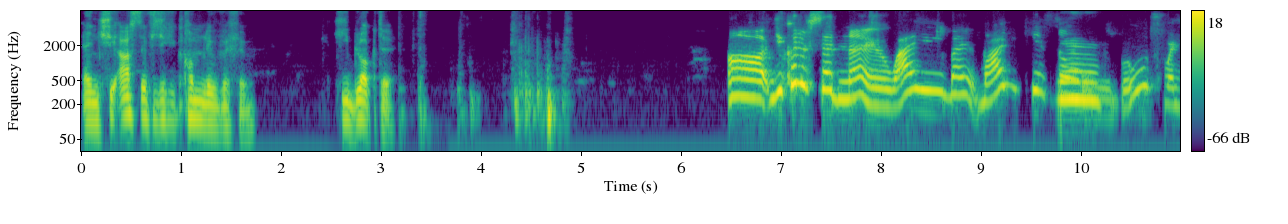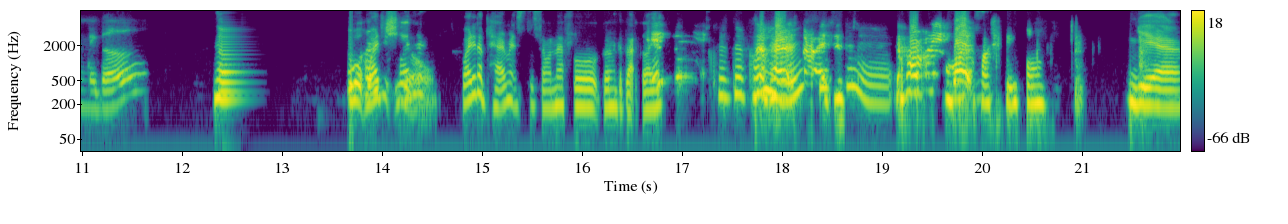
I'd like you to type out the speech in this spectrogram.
and she asked if she could come live with him. He blocked her. Oh, you could have said no. Why you but why you get so Yeah. rude for a nigga? No. But why did, why, did, you. Why did her parents disown her for going with the black guy? Because they're The probably parents, racist, no, just- isn't it? They're probably white trash people. Yeah.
